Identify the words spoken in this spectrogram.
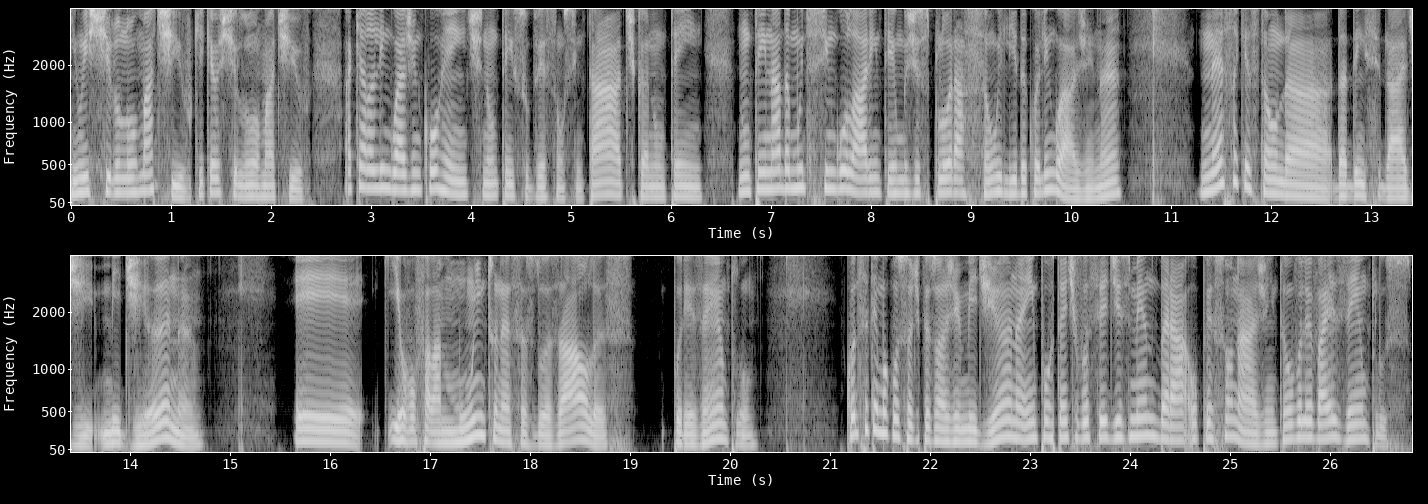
e um estilo normativo. O que é o estilo normativo? Aquela linguagem corrente, não tem subversão sintática, não tem, não tem nada muito singular em termos de exploração e lida com a linguagem, né? Nessa questão da, da densidade mediana, é, e eu vou falar muito nessas duas aulas, por exemplo, quando você tem uma construção de personagem mediana, é importante você desmembrar o personagem. Então eu vou levar exemplos,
